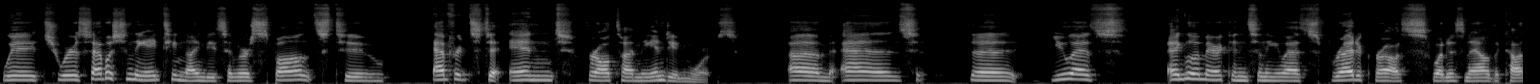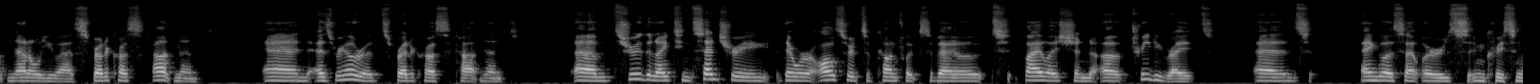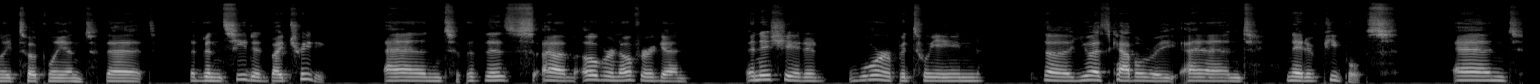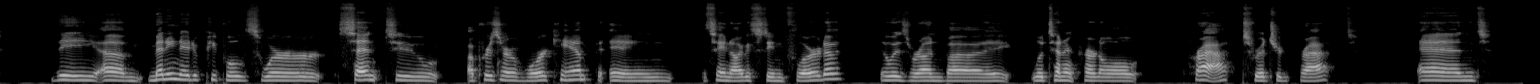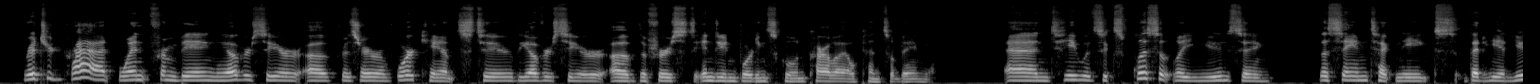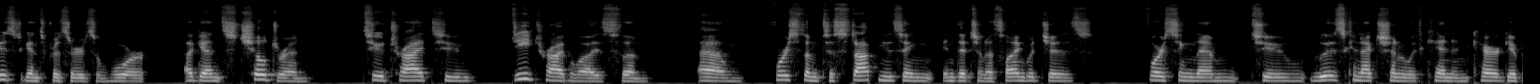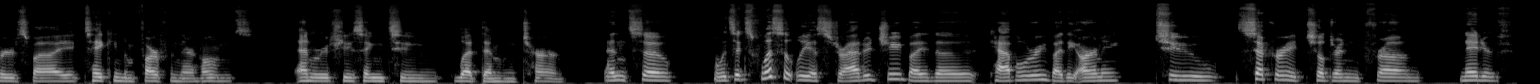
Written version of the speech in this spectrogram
which were established in the 1890s in response to efforts to end for all time the Indian Wars. Um, as the U.S. Anglo Americans in the U.S. spread across what is now the continental U.S., spread across the continent, and as railroads spread across the continent, um, through the 19th century, there were all sorts of conflicts about violation of treaty rights as Anglo settlers increasingly took land that had been ceded by treaty. And this, um, over and over again, initiated war between the U.S. cavalry and Native peoples. And the um, many Native peoples were sent to a prisoner of war camp in St. Augustine, Florida. It was run by Lieutenant Colonel Pratt, Richard Pratt. And Richard Pratt went from being the overseer of prisoner of war camps to the overseer of the first Indian boarding school in Carlisle, Pennsylvania. And he was explicitly using the same techniques that he had used against prisoners of war against children to try to detribalize them, um, force them to stop using indigenous languages, forcing them to lose connection with kin and caregivers by taking them far from their homes and refusing to let them return. And so it was explicitly a strategy by the cavalry, by the army, to separate children from native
